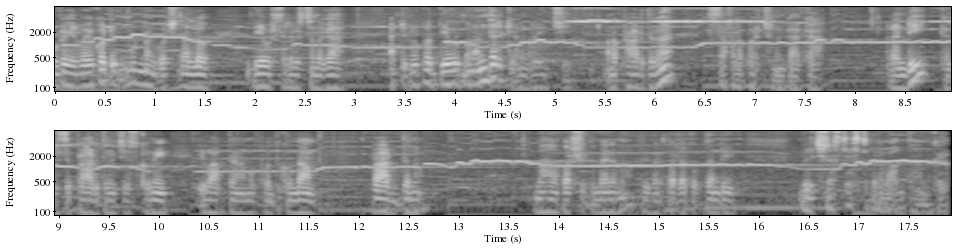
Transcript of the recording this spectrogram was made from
నూట ఇరవై ఒకటి మూడు నాలుగు వచనాల్లో దేవుడు సెలవిస్తుండగా అటు కృప దేవుడు మనందరికీ అనుగ్రహించి మన ప్రార్థన సఫలపరచును గాక. రండి కలిసి ప్రార్థన చేసుకొని ఈ వాగ్దానము పొందుకుందాం. ప్రార్థన మహాపరిశుద్ధమైన మా ప్రియమైన పర్లకు తండ్రి మీరు ఇచ్చిన శ్రేష్టమైన వాగ్దానంకై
